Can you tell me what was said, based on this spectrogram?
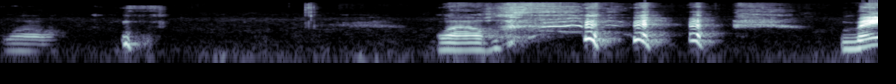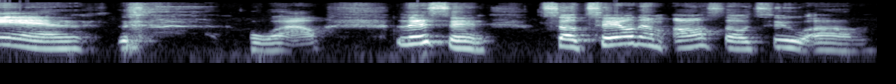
Wow. wow. Man. wow. Listen, so tell them also too um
